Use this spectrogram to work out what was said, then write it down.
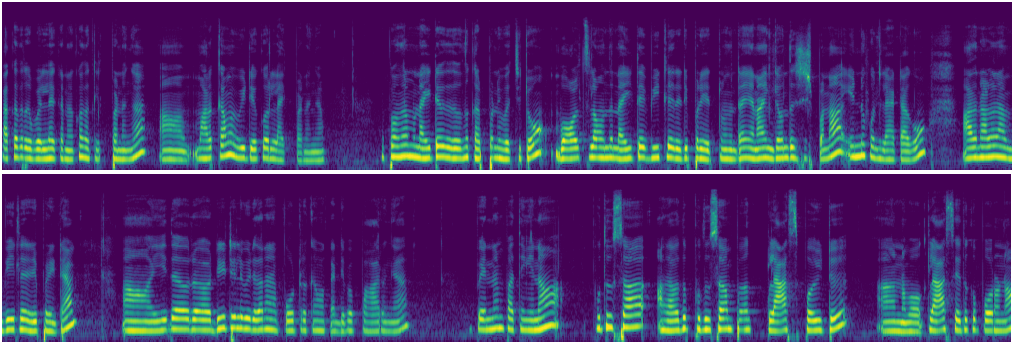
பக்கத்தில் இருக்க பெல் இருக்கும் அதை கிளிக் பண்ணுங்கள் மறக்காமல் வீடியோக்கு ஒரு லைக் பண்ணுங்கள் இப்போ வந்து நம்ம நைட்டே இதை வந்து கட் பண்ணி வச்சுட்டோம். பால்ஸ்லாம் வந்து நைட்டே வீட்டில் ரெடி பண்ணி எடுத்துகிட்டு வந்துட்டேன். ஏன்னா இங்கே வந்து ஸ்டிச் பண்ணால் இன்னும் கொஞ்சம் லேட் ஆகும். அதனால் நான் வீட்டில் ரெடி பண்ணிட்டேன். இதை ஒரு டீட்டெயில் வீடியோ தான் நான் போட்டிருக்கேன். கண்டிப்பாக பாருங்கள் இப்போ என்னென்னு பார்த்தீங்கன்னா புதுசாக அதாவது புதுசாக இப்போ கிளாஸ் போயிட்டு நம்ம கிளாஸ் எதுக்கு போகிறோன்னா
